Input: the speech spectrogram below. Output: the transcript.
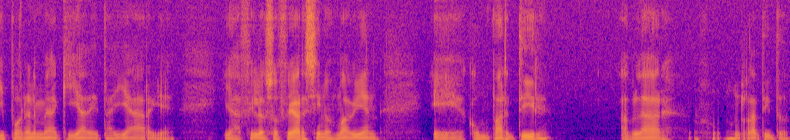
y ponerme aquí a detallar y, a filosofear, sino es más bien eh, compartir, hablar un ratito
